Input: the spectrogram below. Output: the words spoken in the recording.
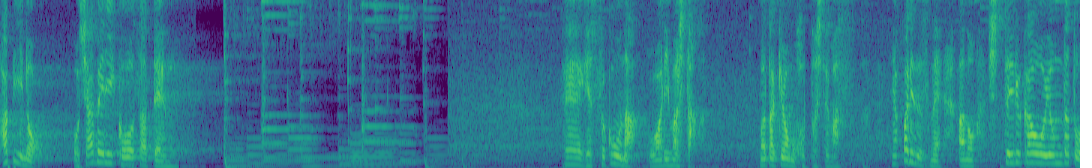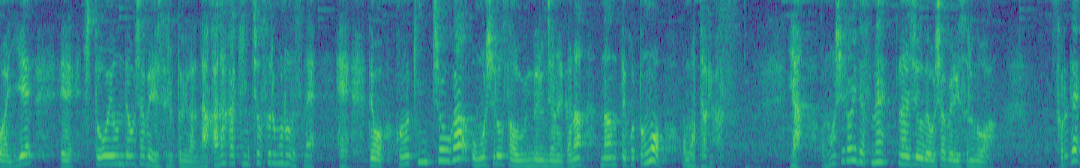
ハピーのおしゃべり交差点。えーゲストコーナー終わりました。また今日もほっとしてますやっぱりですねあの知っている顔を呼んだとはいええ人を呼んでおしゃべりするというのはなかなか緊張するものですね、えでもこの緊張が面白さを生んでるんじゃないかななんてことも思っております。いや面白いですねラジオでおしゃべりするのは。それで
